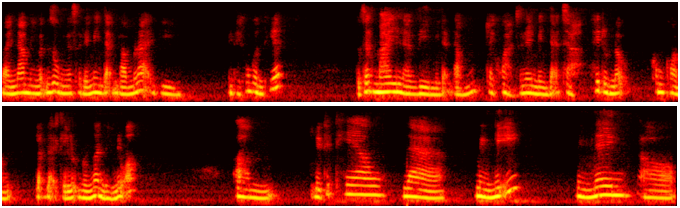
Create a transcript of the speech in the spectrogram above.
Vài năm mình vẫn dùng nhưng sau đấy mình đã đóng lại vì mình thấy không cần thiết rất may là vì mình đã đóng tài khoản cho nên mình đã trả hết được nợ không còn lặp lại cái lỗi ngớ ngẩn đấy nữa. Um, điều tiếp theo là mình nghĩ mình nên uh,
